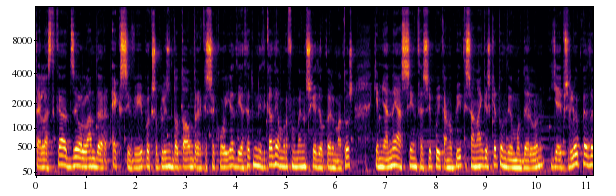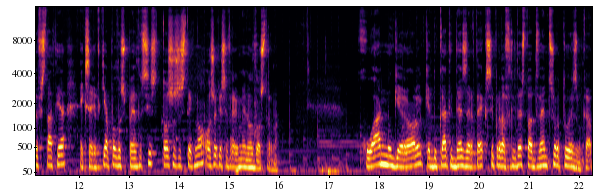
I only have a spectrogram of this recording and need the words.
Τα ελαστικά Geolander XCV που εξοπλίζουν το Tundra και Sequoia διαθέτουν ειδικά διαμορφωμένο σχέδιο πέλματος και μια νέα σύνθεση που ικανοποιεί τις ανάγκες και των δύο μοντέλων για υψηλό επίπεδο ευστάθεια, εξαιρετική απόδοση πέδωση τόσο σε στεγνό όσο και σε φραγμένο οδόστρωμα. Juan Nugerol και Ducati Desert X οι πρωταθλητές του Adventure Tourism Cup.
